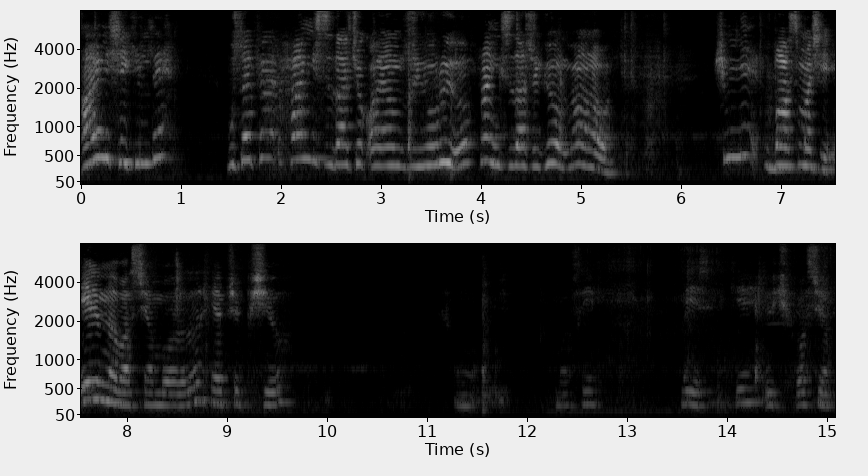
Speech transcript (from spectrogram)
aynı şekilde bu sefer hangisi daha çok ayağımızı yoruyor, hangisi daha çok yormuyor ona bakacağız. Şimdi basma şey, elimle basacağım bu arada. Yapacak bir şey yok. Basayım. 1, 2, 3 basıyorum.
